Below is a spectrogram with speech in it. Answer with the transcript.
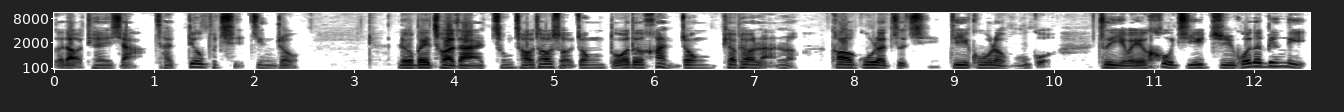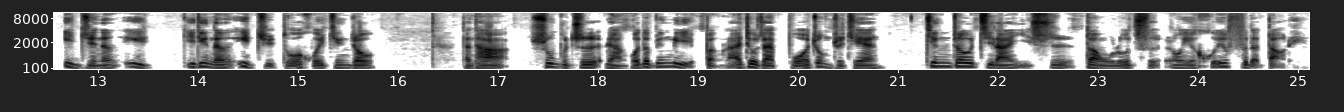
得到天下，才丢不起荆州。刘备错在从曹操手中夺得汉中，飘飘然了，高估了自己，低估了吴国，自以为后集举国的兵力一举能一一定能一举夺回荆州，但他殊不知两国的兵力本来就在伯仲之间，荆州既然已失，断无如此容易恢复的道理。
